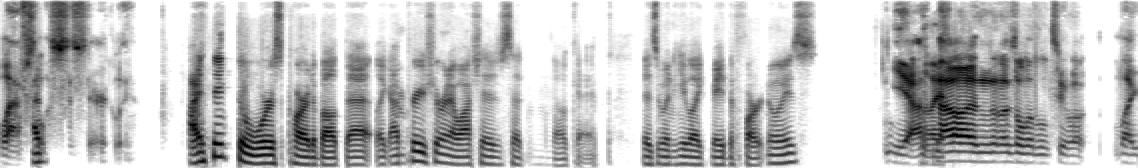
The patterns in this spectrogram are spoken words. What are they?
laughs I- hysterically. I think the worst part about that, like I'm pretty sure when I watched it, I just said, "Mm, okay, is when he like made the fart noise. Yeah, that one was a little too like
